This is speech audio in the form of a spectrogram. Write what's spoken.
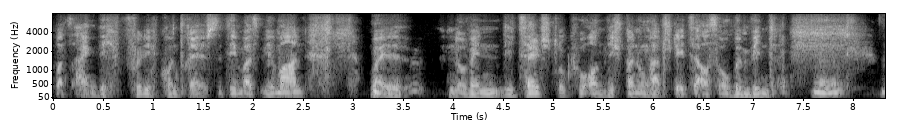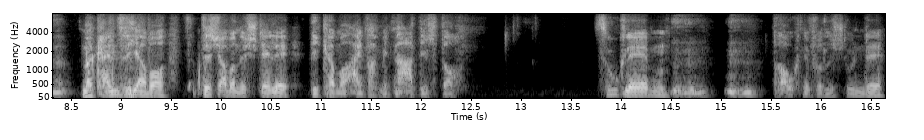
was eigentlich völlig konträr ist zu dem, was wir machen, weil nur wenn die Zeltstruktur ordentlich Spannung hat, steht sie auch so im Wind. Ja, ja. Man kann sich aber, das ist aber eine Stelle, die kann man einfach mit Nahtdichter zukleben, mhm, mhm. braucht eine Viertelstunde,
